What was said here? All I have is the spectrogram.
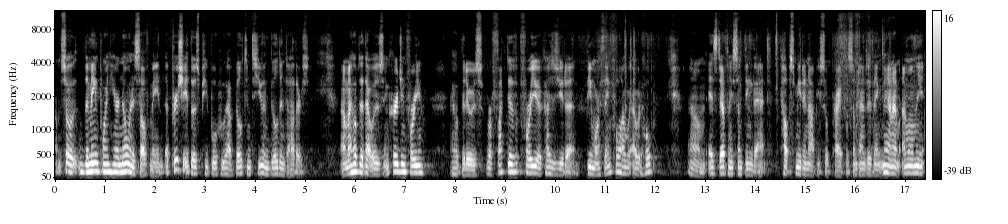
Um, so the main point here, no one is self-made. Appreciate those people who have built into you and build into others. Um, I hope that that was encouraging for you. I hope that it was reflective for you. It causes you to be more thankful, I, I would hope. Um, it's definitely something that helps me to not be so prideful. Sometimes I think, man, I'm, I'm only,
